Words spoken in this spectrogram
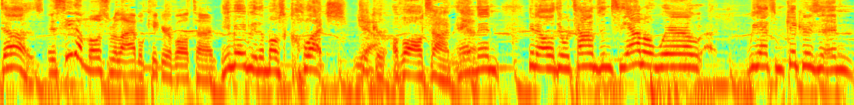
does. Is he the most reliable kicker of all time? He may be the most clutch Yeah. kicker of all time. And Yeah. then, you know, there were times in Seattle where we had some kickers, and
